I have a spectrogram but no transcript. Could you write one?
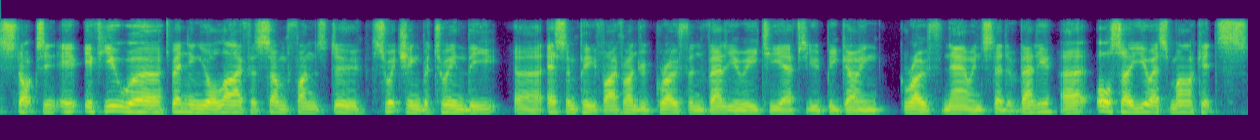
stocks. If you were spending your life as some funds do, switching between the S&P 500 growth and value ETFs, you'd be going growth now instead of value. Uh, also, US markets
